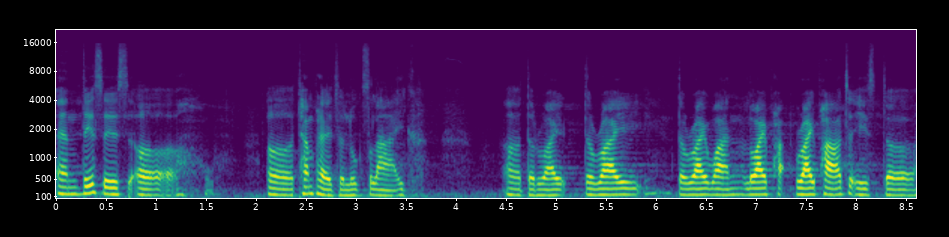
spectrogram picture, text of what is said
and this is a, a template looks like. Uh, the right the right the right one right, right part is the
